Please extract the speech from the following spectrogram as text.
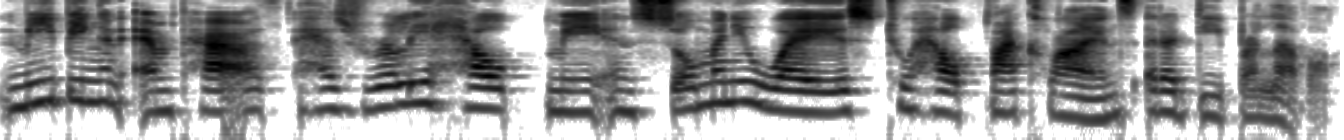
me being an empath has really helped me in so many ways to help my clients at a deeper level.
